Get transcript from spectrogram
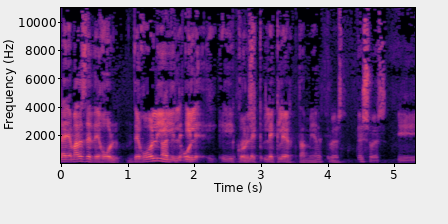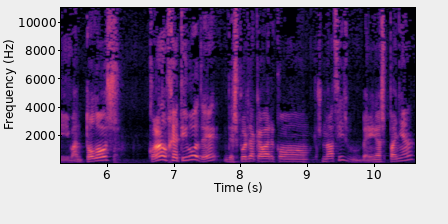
la llamada es de De Gaulle. De Gaulle y, Ah, de De Gaulle. y- y con. Le- Leclerc también. Eso es, eso es. Y van todos con el objetivo de, después de acabar con los nazis, venir a España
